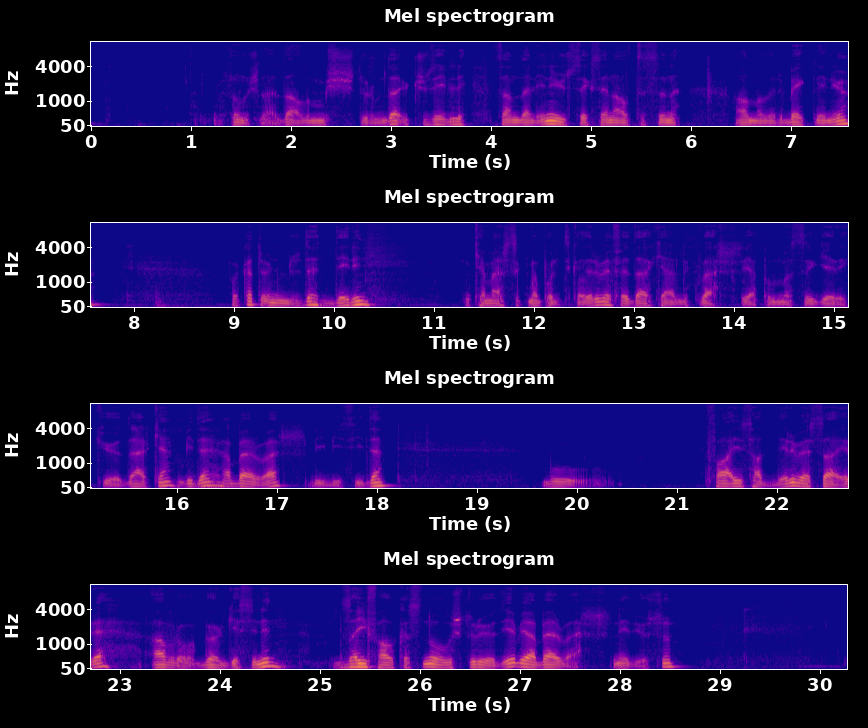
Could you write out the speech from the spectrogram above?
Sonuçlar da alınmış durumda. 350 sandalyenin 186'sını almaları bekleniyor. Fakat önümüzde derin kemer sıkma politikaları ve fedakarlıklar yapılması gerekiyor derken bir de evet. haber var BBC'den. Bu faiz hadleri vesaire Avro bölgesinin zayıf halkasını oluşturuyor diye bir haber var. Ne diyorsun?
